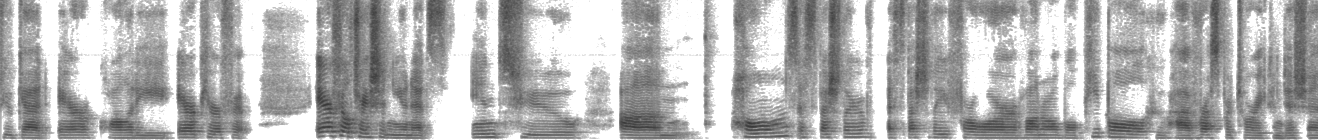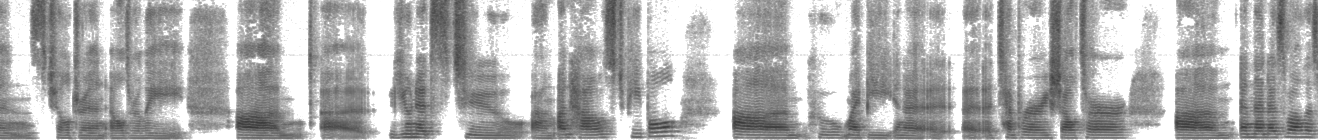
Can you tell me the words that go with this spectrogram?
to get air quality, air purifi- air filtration units into um, homes, especially especially for vulnerable people who have respiratory conditions, children, elderly, um, uh, units to um, unhoused people um, who might be in a, a, a temporary shelter. Um, and then as well as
